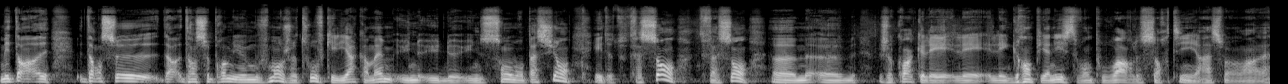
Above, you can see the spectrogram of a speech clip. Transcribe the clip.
Mais dans, dans, ce, dans, dans ce premier mouvement, je trouve qu'il y a quand même une, une, une, sombre passion. Et de toute façon, de toute façon, euh, euh, je crois que les, les les grands pianistes vont pouvoir le sortir à ce moment-là.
